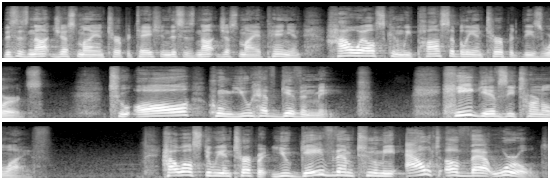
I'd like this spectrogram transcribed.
this is not just my interpretation. This is not just my opinion. How else can we possibly interpret these words? To all whom you have given me, he gives eternal life. How else do we interpret? You gave them to me out of that world.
